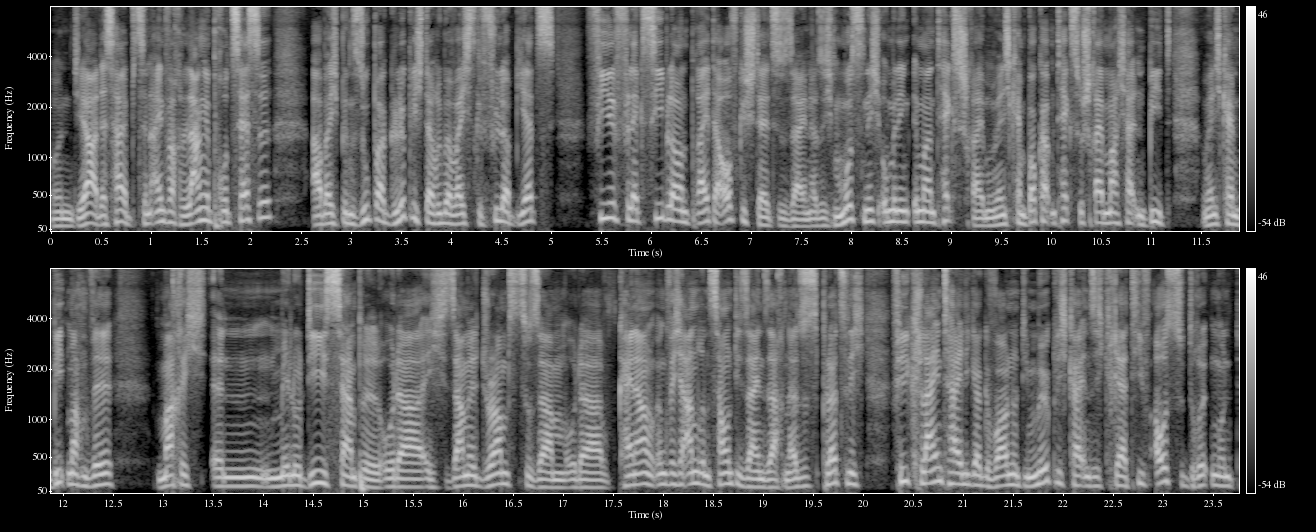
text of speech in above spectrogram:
Und ja, deshalb sind einfach lange Prozesse, aber ich bin super glücklich darüber, weil ich das Gefühl habe, jetzt viel flexibler und breiter aufgestellt zu sein. Also ich muss nicht unbedingt immer einen Text schreiben. Und wenn ich keinen Bock habe, einen Text zu schreiben, mache ich halt einen Beat. Und wenn ich keinen Beat machen will, mache ich ein Melodie-Sample oder ich sammle Drums zusammen oder keine Ahnung, irgendwelche anderen Sounddesign-Sachen. Also es ist plötzlich viel kleinteiliger geworden und die Möglichkeiten, sich kreativ auszudrücken und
